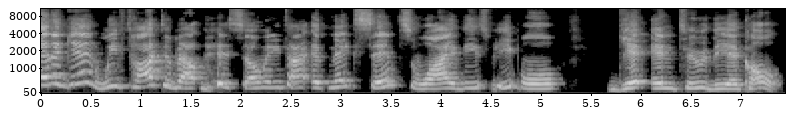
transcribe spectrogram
And again, we've talked about this so many times. It makes sense why these people get into the occult.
